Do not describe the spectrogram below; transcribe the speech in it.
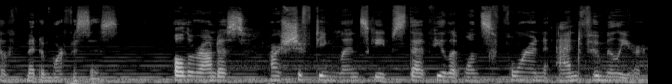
of metamorphosis. All around us are shifting landscapes that feel at once foreign and familiar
